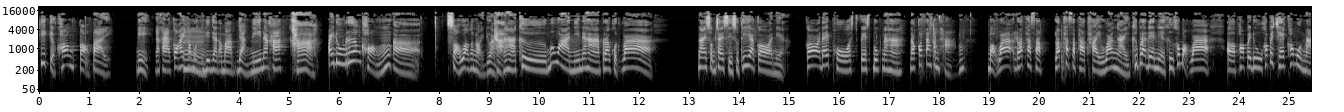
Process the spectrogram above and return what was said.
ที่เกี่ยวข้องต่อไป นี่นะคะ ก็ให้ข้อมูลอืมยืนยันออกมาอย่างนี้นะคะ ค่ะ ไปดูเรื่องของอาสวกันหน่อยดีกว่าค่ะนะคะ คือเมื่อวานนี้นะคะปรากฏว่า นายสมชัยศรีสุทธิยากรเนี่ยก็ได้โพสต์ Facebook นะคะแล้วก็ตั้งคำถาม บอกว่ารัฐสภารัฐสภาไทยว่าไง คือประเด็นเนี่ยคือเขาบอกว่าออพอไปดูเขาไปเช็คข้อมูลมา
